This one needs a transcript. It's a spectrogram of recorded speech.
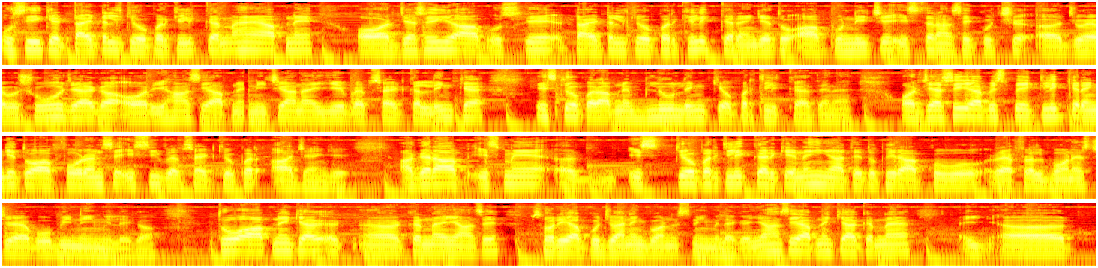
उसी के टाइटल के ऊपर क्लिक करना है आपने। और जैसे ही आप उसके टाइटल के ऊपर क्लिक करेंगे तो आपको नीचे इस तरह से कुछ जो है वो शो हो जाएगा और यहाँ से आपने नीचे आना है। ये वेबसाइट का लिंक है। इसके ऊपर आपने ब्लू लिंक के ऊपर क्लिक कर देना है। और जैसे ही आप इस पर क्लिक करेंगे तो आप फ़ौरन से इसी वेबसाइट के ऊपर आ जाएँगे। अगर आप इसमें इसके ऊपर क्लिक करके नहीं आते तो फिर आपको वो रेफरल बोनस जो है वो भी नहीं मिलेगा। तो आपने क्या करना है यहाँ से? सॉरी आपको ज्वाइनिंग बोनस नहीं मिलेगा। यहाँ से आपने क्या करना है?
